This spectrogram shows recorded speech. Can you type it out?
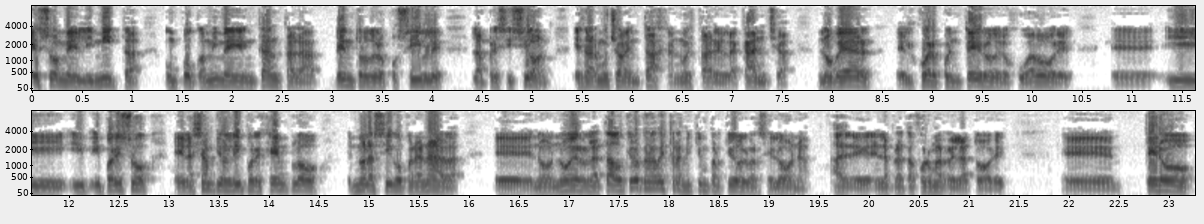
eso me limita un poco. A mí me encanta la, dentro de lo posible, la precisión. Es dar mucha ventaja, no estar en la cancha, no ver el cuerpo entero de los jugadores. Eh, y, por eso eh, la Champions League, por ejemplo, no la sigo para nada. no, no he relatado. Creo que una vez transmití un partido del Barcelona en la plataforma Relatores. pero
